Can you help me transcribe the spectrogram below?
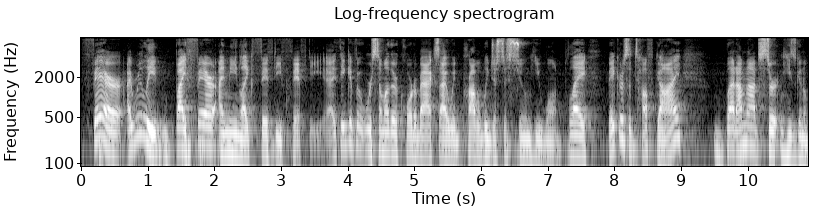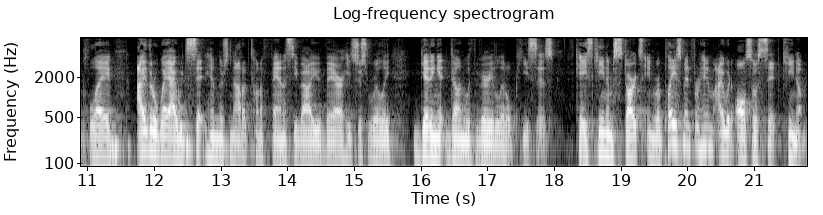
fair, I really, by fair, I mean like 50 50. I think if it were some other quarterbacks, I would probably just assume he won't play. Baker's a tough guy, but I'm not certain he's going to play. Either way, I would sit him. There's not a ton of fantasy value there. He's just really getting it done with very little pieces. If Case Keenum starts in replacement for him, I would also sit Keenum.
